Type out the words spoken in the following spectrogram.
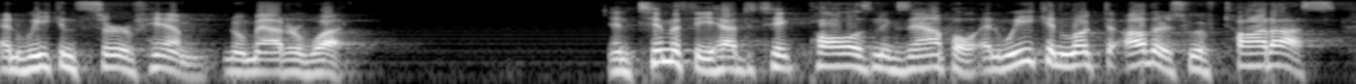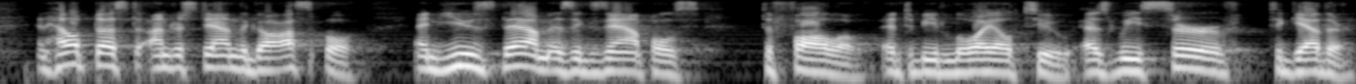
and we can serve him no matter what. And Timothy had to take Paul as an example, and we can look to others who have taught us and helped us to understand the gospel and use them as examples to follow and to be loyal to as we serve together.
